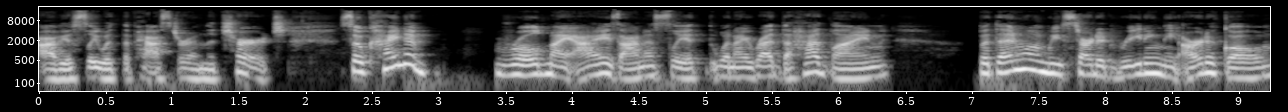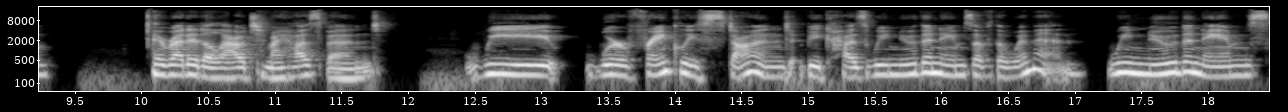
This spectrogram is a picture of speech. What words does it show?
obviously, with the pastor and the church. So, kind of rolled my eyes, honestly, when I read the headline. But then when we started reading the article, I read it aloud to my husband. We were frankly stunned because we knew the names of the women. We knew the names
